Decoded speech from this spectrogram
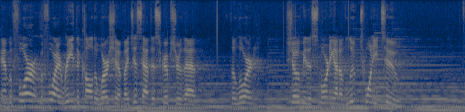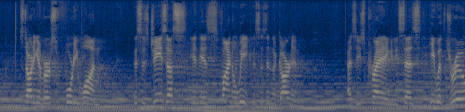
And before, before I read the call to worship, I just have this scripture that the Lord showed me this morning out of Luke 22, starting in verse 41. This is Jesus in his final week. This is in the garden as he's praying. And he says, He withdrew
